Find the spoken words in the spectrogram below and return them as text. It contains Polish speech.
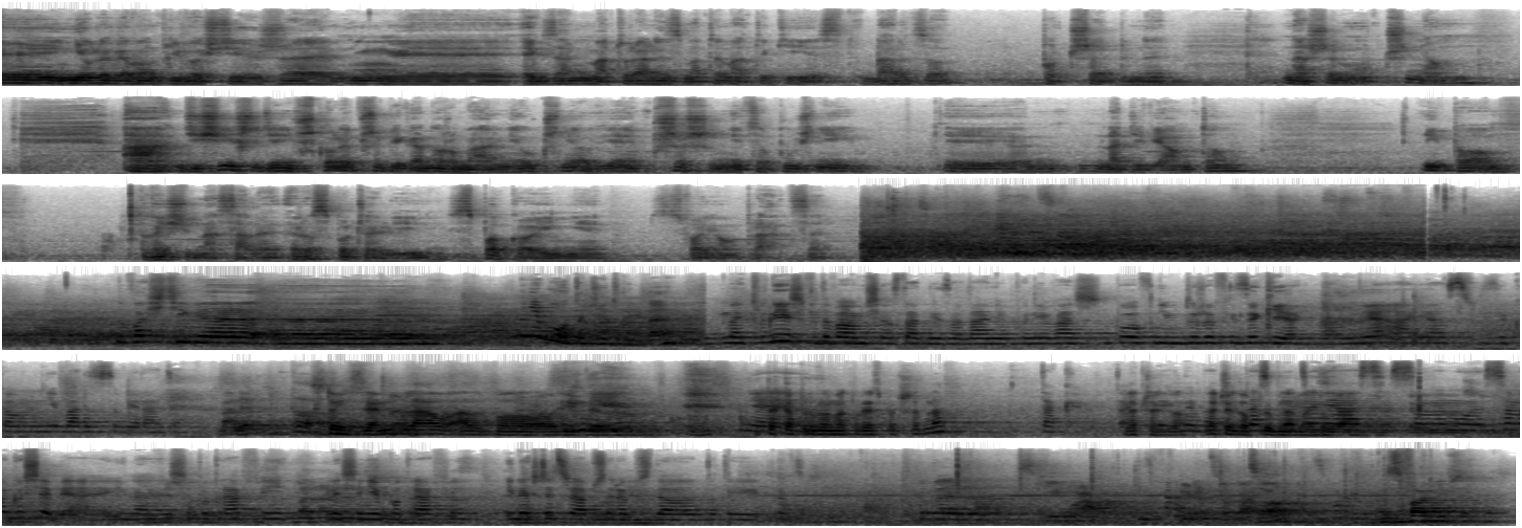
Y, Nie ulega wątpliwości, że y, egzamin maturalny z matematyki jest bardzo potrzebny naszym uczniom. A dzisiejszy dzień w szkole przebiega normalnie. Uczniowie przyszli nieco później y, na dziewiątą i po wejściu na salę rozpoczęli spokojnie swoją pracę. Właściwie e, nie było takie trudne. Najtrudniejsze wydawało mi się ostatnie zadanie, ponieważ było w nim dużo fizyki jak dla mnie, a ja z fizyką nie bardzo sobie radzę. Ktoś zemdlał albo nie wiem. Nie, Taka próbna matura jest potrzebna? tak. tak Dlaczego? Dlaczego Dla próbna sprawdzenia matura? z samemu, samego siebie, ile się potrafi, ile się nie potrafi, ile jeszcze trzeba przerobić do, do tej prawdziwej. Z wami wszystko.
